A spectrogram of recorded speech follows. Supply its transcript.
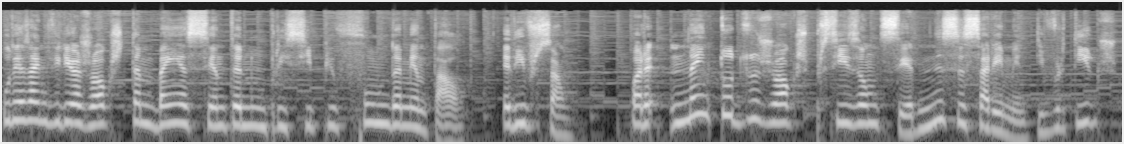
o design de videojogos também assenta num princípio fundamental: a diversão. Ora, nem todos os jogos precisam de ser necessariamente divertidos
